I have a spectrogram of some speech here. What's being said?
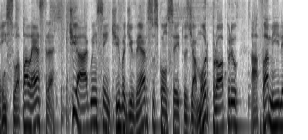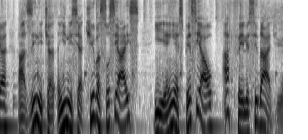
Em sua palestra, Tiago incentiva diversos conceitos de amor próprio, a família, as inicia iniciativas sociais e, em especial, a felicidade.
